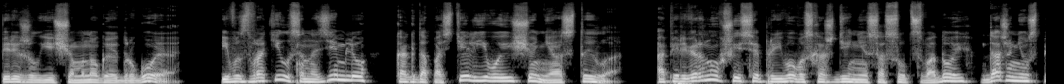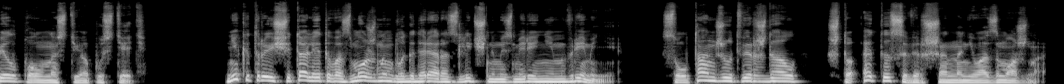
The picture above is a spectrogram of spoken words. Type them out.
пережил еще многое другое и возвратился на землю, когда постель его еще не остыла, а перевернувшийся при его восхождении сосуд с водой даже не успел полностью опустеть. Некоторые считали это возможным благодаря различным измерениям времени. Султан же утверждал, что это совершенно невозможно.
